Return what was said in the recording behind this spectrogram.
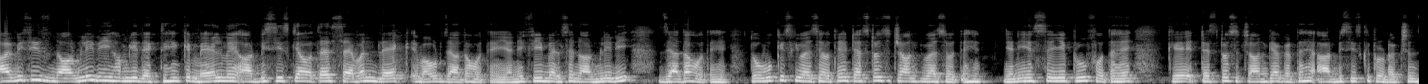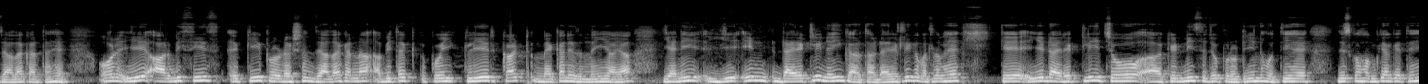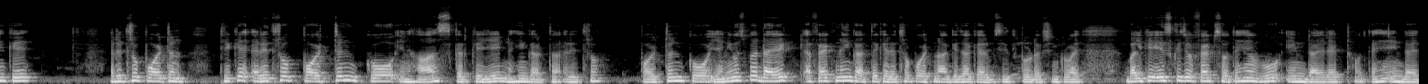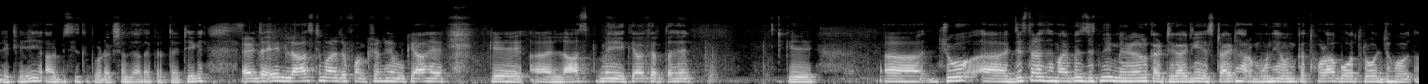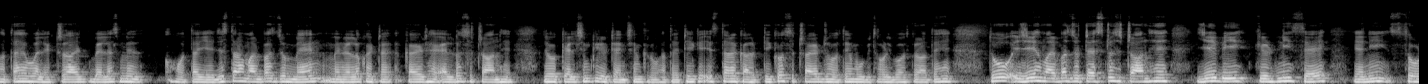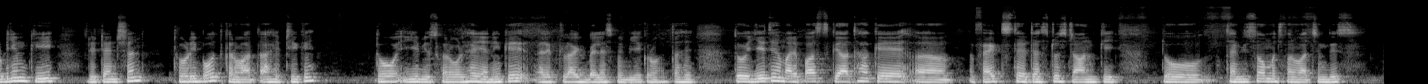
आर नॉर्मली भी हम ये देखते हैं कि मेल में आर क्या होता है? सेवन लैक अबाउट ज़्यादा होते हैं, यानी फीमेल से नॉर्मली भी ज़्यादा होते हैं। तो वो किसकी वजह से होते हैं? टेस्टोस्टेरोन की वजह से होते हैं। यानी इससे ये प्रूफ होता है कि टेस्टोस्टेरोन क्या करता है? आर की प्रोडक्शन ज़्यादा करता है। और ये आर की प्रोडक्शन ज़्यादा करना अभी तक कोई क्लियर कट मेकानिज़म नहीं आया। यानी ये इन डायरेक्टली नहीं करता। डायरेक्टली का मतलब है कि ये डायरेक्टली जो किडनी से जो प्रोटीन होती है, जिसको हम क्या कहते हैं कि एरिथ्रोपोइटन ठीक है? एरिथ्रोपोइटन को इन्हांस करके ये नहीं करता एरिथ्रोपोइटन को, यानी उस पर डायरेक्ट इफ़ेक्ट नहीं करते कि एरिथ्रोपोइटन आगे जाके आरबीसी की प्रोडक्शन करवाए, बल्कि इसके जो इफेक्ट्स होते हैं वो इनडायरेक्ट होते हैं इनडायरेक्टली ये आरबीसी की प्रोडक्शन ज़्यादा करता है, ठीक है? एट द एंड लास्ट हमारा जो फ़ंक्शन है वो क्या है कि लास्ट में क्या करता है कि जो जिस तरह से हमारे पास जितनी मिनरल कैटेगरी या स्टाइड हार्मोन है, उनका थोड़ा बहुत रोल जो होता है वो इलेक्ट्रोलाइट बैलेंस में होता ही है। जिस तरह हमारे पास जो मेन मिनरल कैटेगरी है एल्डोसिट्रान है, जो कैल्शियम की रिटेंशन करवाता है, ठीक है? इस तरह का कार्टिकोसिट्राइड जो होते हैं, वो भी थोड़ी बहुत कराते हैं। तो ये हमारे पास जो टेस्टोस्ट्रान है, ये भी किडनी से, यानी सोडियम की रिटेंशन थोड़ी बहुत करवाता है, ठीक है? तो ये भी उसका रोल है, यानी कि इलेक्ट्रोलाइट बैलेंस में भी एक रोल आता है। तो ये थे हमारे पास क्या था कि फैक्ट्स थे टेस्टोस्टेरॉन की। तो thank you so much for watching this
